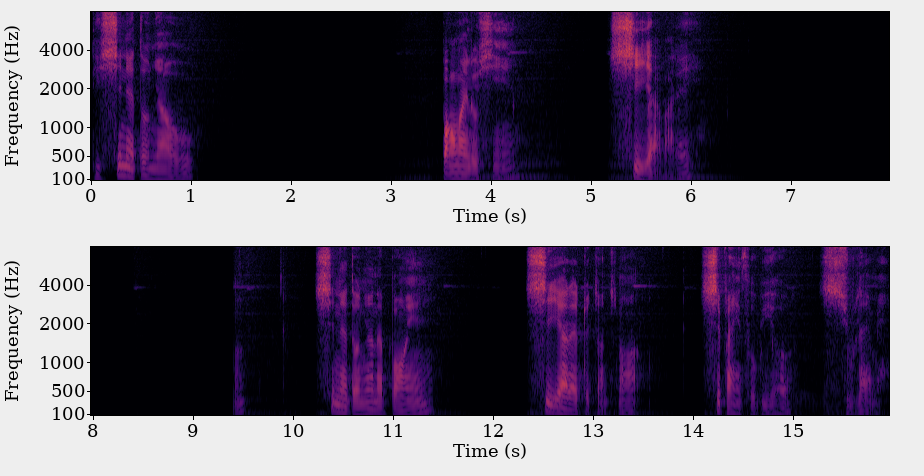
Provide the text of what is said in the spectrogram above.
ဒီ8နဲ့3ညကိုပေါင်းလိုက်လို့ရှိရင်8ရပါတယ် 8နဲ့3ညနဲ့ပေါင်းရင်8ရတဲ့အတွက်ကြောင့်ကျွန်တော်က8ပိုင်းဆိုပြီးတော့ယူလိုက်မယ်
